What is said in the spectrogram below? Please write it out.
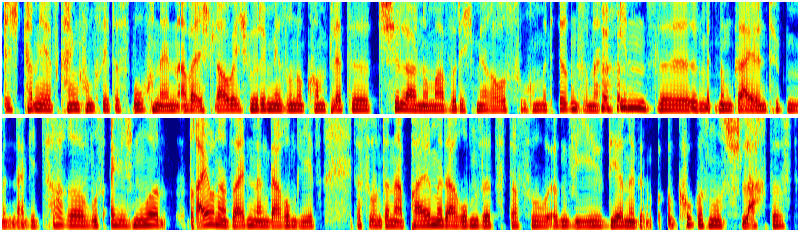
ich kann dir jetzt kein konkretes Buch nennen, aber ich glaube, ich würde mir so eine komplette Chiller-Nummer würde ich mir raussuchen mit irgendeiner so Insel, mit einem geilen Typen mit einer Gitarre, wo es eigentlich nur 300 Seiten lang darum geht, dass du unter einer Palme da rumsitzt, dass du irgendwie dir eine Kokosnuss schlachtest,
